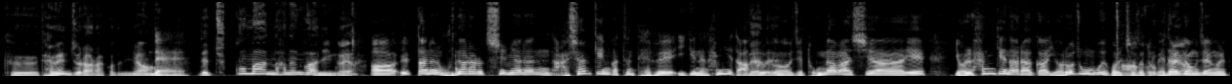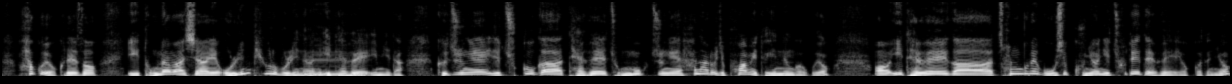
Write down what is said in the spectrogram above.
그 대회인 줄 알았거든요. 네. 근데 축구만 하는 거 아닌가요? 어, 일단은 우리나라로 치면은 아시안 게임 같은 대회이기는 합니다. 네네. 그, 어, 이제 동남아시아의 11개 나라가 여러 종목에 걸쳐서도 아. 메달 경쟁을 하고요. 그래서 이 동남아시아의 올림픽으로 불리는 이 음. 대회입니다. 그 중에 이제 축구가 대회 종목 중에 하나로 이제 포함이 돼 있는 거고요. 어, 이 대회가 1959년이 초대 대회였거든요.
